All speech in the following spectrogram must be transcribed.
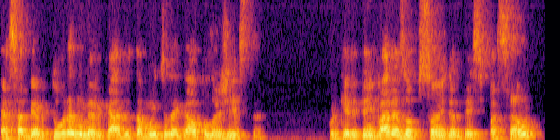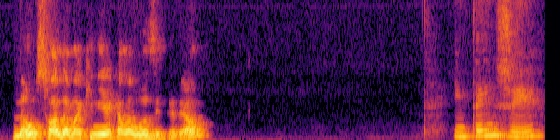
essa abertura no mercado está muito legal para o lojista porque ele tem várias opções de antecipação, não só da maquininha que ela usa, entendeu? Entendi.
